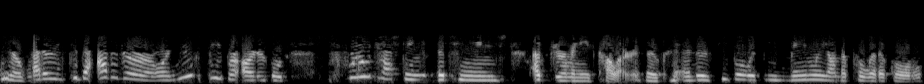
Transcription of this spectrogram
you know, letters to the editor or newspaper articles protesting the change of Germany's colors. Okay? And those people would be mainly on the political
